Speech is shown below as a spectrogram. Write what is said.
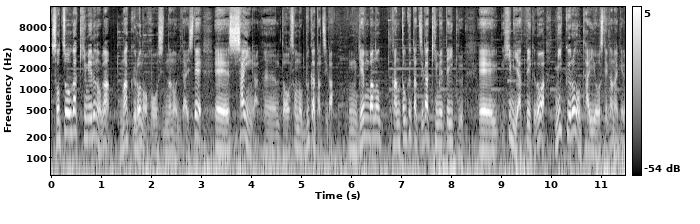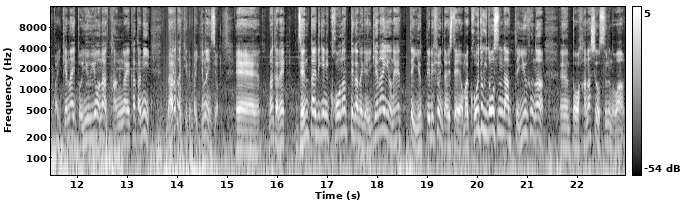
所長が決めるのがマクロの方針なのに対して、えー、社員がうんとその部下たちが、うん、現場の監督たちが決めていく、え日々やっていくのはミクロの対応していかなければいけないというような考ええ方にならなければいけないんですよ。えー、なんかね全体的にこうなっていかなきゃいけないよねって言ってる人に対してお前こういう時どうすんだっていう風な、えーと、話をするのは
